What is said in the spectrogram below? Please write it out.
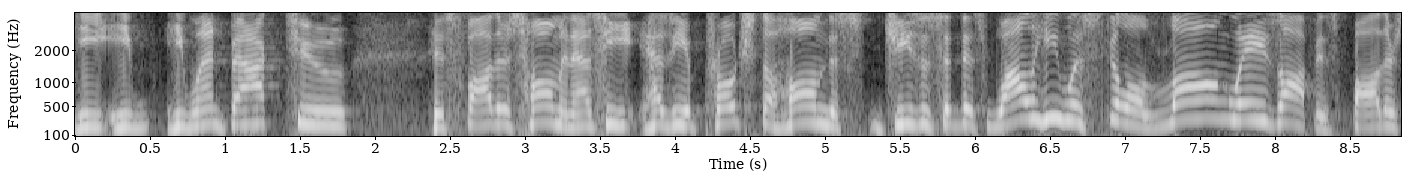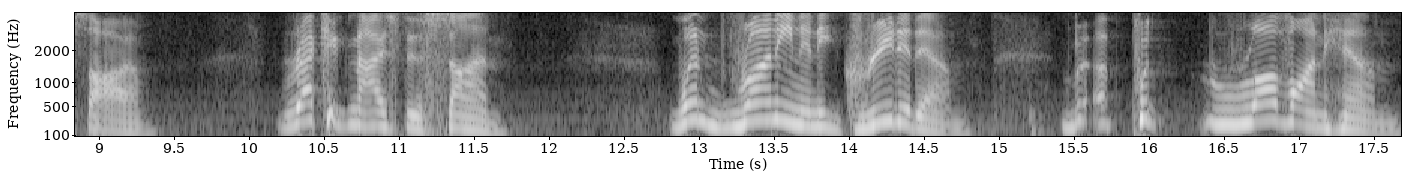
he, he, he went back to his father's home, and as he, as he approached the home, this, Jesus said this while he was still a long ways off, his father saw him, recognized his son, went running and he greeted him, uh, put love on him,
